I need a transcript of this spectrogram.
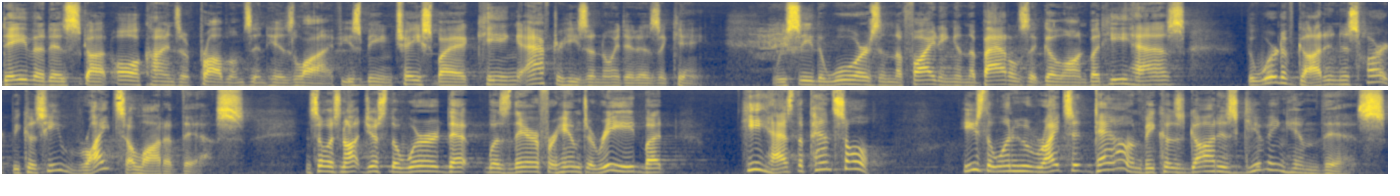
David has got all kinds of problems in his life. He's being chased by a king after he's anointed as a king. We see the wars and the fighting and the battles that go on, but he has the Word of God in his heart because he writes a lot of this. And so it's not just the Word that was there for him to read, but he has the pencil. He's the one who writes it down because God is giving him this.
